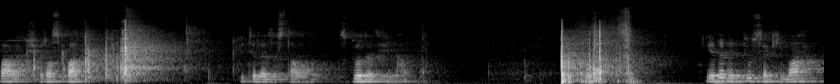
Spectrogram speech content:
wałek się rozpadł i tyle zostało z Blue Delfina. Jedyny plus jaki ma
